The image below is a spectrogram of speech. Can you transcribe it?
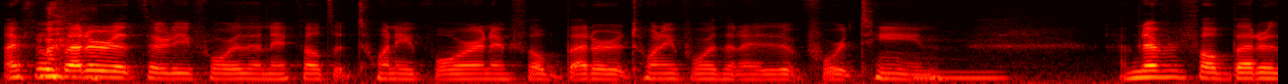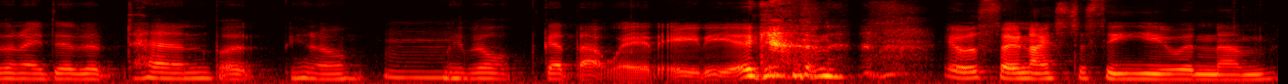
I feel better at thirty four than I felt at twenty four, and I feel better at twenty four than I did at fourteen. I've never felt better than I did at 10, but you know, maybe I'll get that way at 80 again. It was so nice to see you and um,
